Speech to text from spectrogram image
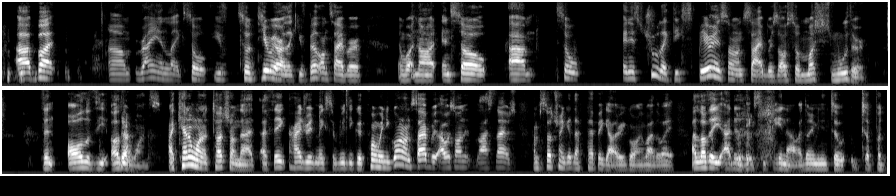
uh, but um, Rayan, like, so you've so here we are. Like, you've built onCyber and whatnot, and so um, so, and it's true. Like, the experience onCyber is also much smoother than all of the other ones. I kind of want to touch on that. I think Hydrate makes a really good point. When you go onCyber, I was on it last night. I I'm still trying to get that Pepe gallery going. By the way, I love that you added XCP now. I don't even need to to put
